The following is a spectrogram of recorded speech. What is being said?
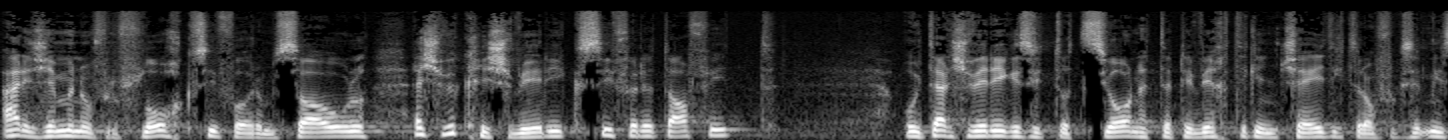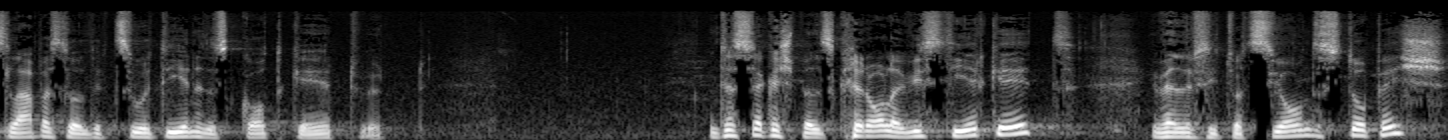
Er war immer noch verflucht vor dem Saul. Es war wirklich schwierig für David. Und in dieser schwierigen Situation hat er die wichtige Entscheidung getroffen, gesagt, mein Leben soll dazu dienen, dass Gott geehrt wird. Und deswegen spielt es keine Rolle, wie es dir geht, in welcher Situation du bist.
